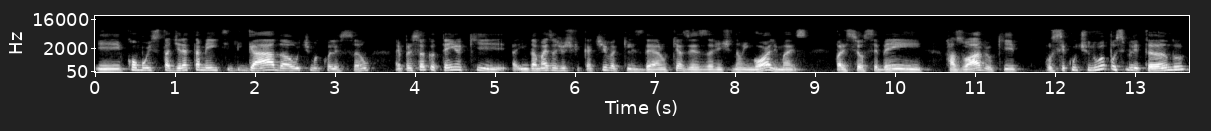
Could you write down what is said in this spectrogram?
E como isso está diretamente ligado à última coleção, a impressão que eu tenho é que, ainda mais a justificativa que eles deram, que às vezes a gente não engole, mas pareceu ser bem razoável, que você continua possibilitando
